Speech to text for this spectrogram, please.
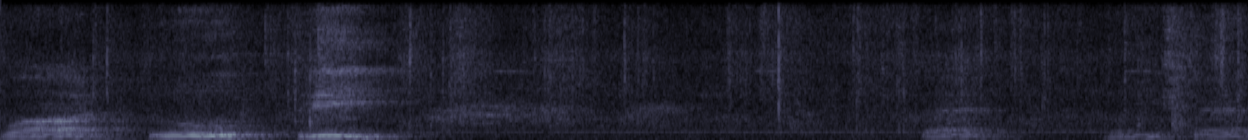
One two pan Manish pan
